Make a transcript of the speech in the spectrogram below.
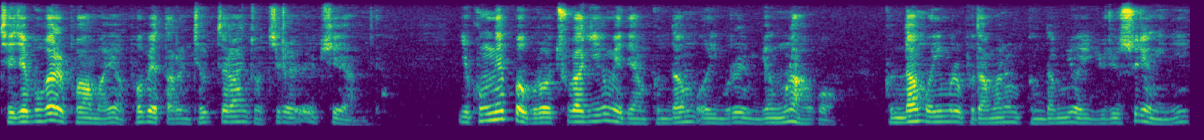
제재 부과를 포함하여 법에 따른 적절한 조치를 취해야 합니다. 이 국내법으로 추가기금에 대한 분담 의무를 명문화하고 분담 의무를 부담하는 분담료의 유류 수령인이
